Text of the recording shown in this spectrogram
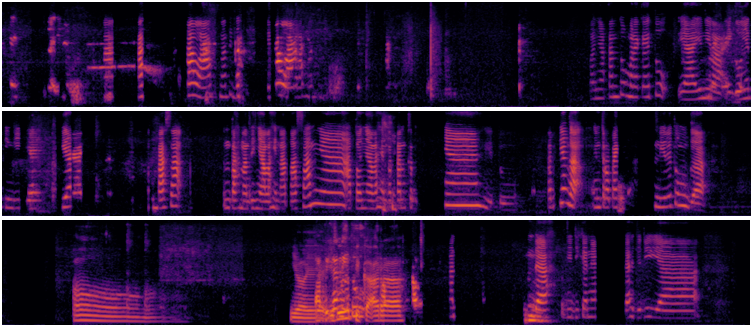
kalah ah, nanti kalah banyak kan tuh mereka itu ya inilah egonya tinggi ya dia merasa entah nanti nyalahin atasannya atau nyalahin rekan kerjanya gitu. Tapi dia nggak introspeksi sendiri tuh enggak Oh. Yo, ya, Tapi itu kan lebih itu- ke arah rendah pendidikannya rendah jadi ya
